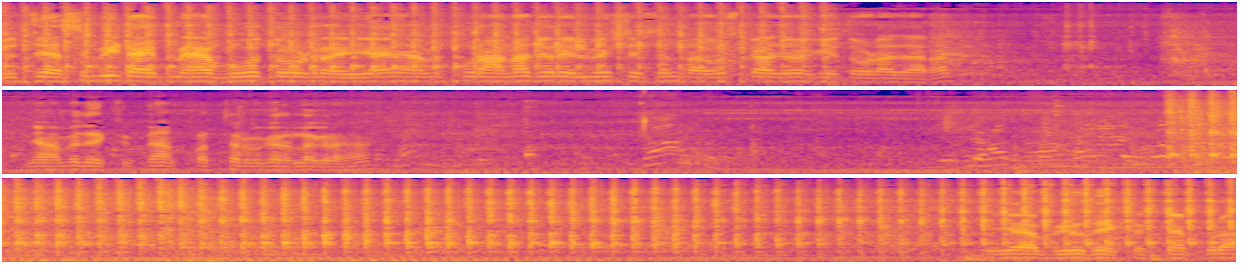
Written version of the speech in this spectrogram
जो जेसीबी टाइप में है, वो तोड़ रही है। यहाँ पे पुराना जो रेलवे स्टेशन था, उसका जो है तोड़ा जा रहा। है यहाँ पे देख सकते हैं पत्थर वगैरह लग रहा है। ये आप व्यू देख सकते हैं पूरा।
